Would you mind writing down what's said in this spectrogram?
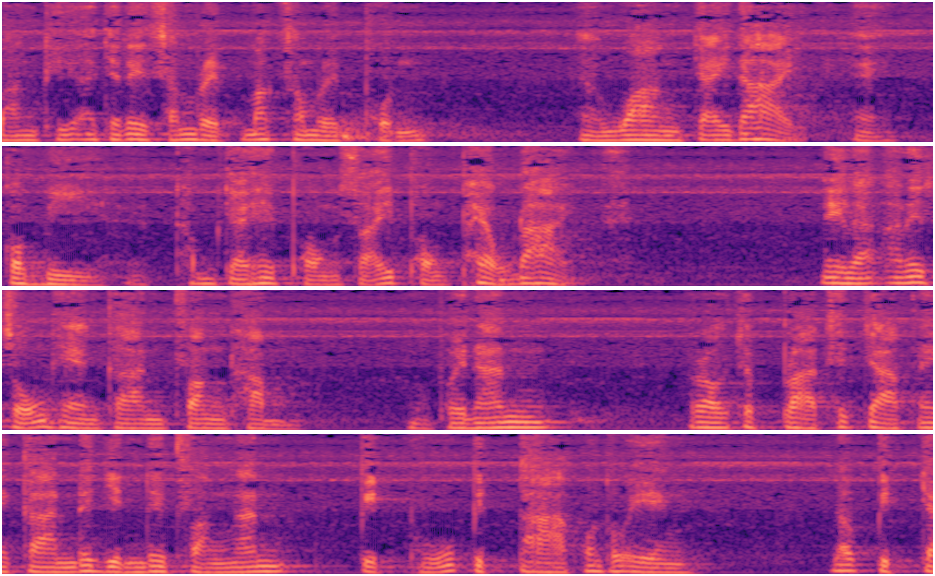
บางทีอาจจะได้สำเร็จมรรคสาเร็จผล วางใจได้ก็มีทำใจให้ผ่องใสผ่องแผ้วได้ นี่แหละอันนี้สงแห่งการฟังธรรม เพราะนั้นเราจะปราศจากในการได้ยินได้ฟังนั้น ปิดหูปิดตาของตัวเอง แล้วปิดใจ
